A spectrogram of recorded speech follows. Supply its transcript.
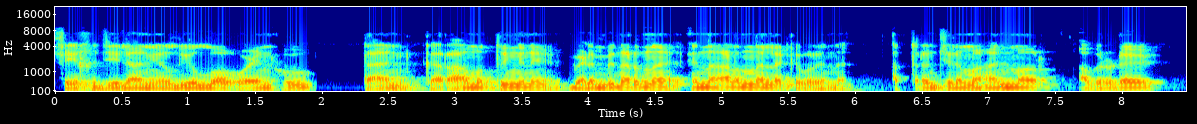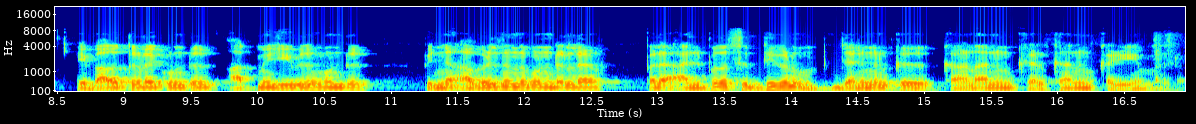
ഷെയ്ഖ് ജീലാനി അലിയുള്ളാഹു അൻഹു താൻ കറാമത്ത് ഇങ്ങനെ വിളമ്പി നടന്ന എന്ന ആളെന്നല്ലൊക്കെ പറയുന്നത്. അത്തരം ചില മഹാന്മാർ അവരുടെ വിഭാഗത്തുകളെ കൊണ്ട് ആത്മീയ ജീവിതം കൊണ്ട് പിന്നെ അവരിൽ നിന്നുകൊണ്ടുള്ള പല അത്ഭുത സിദ്ധികളും ജനങ്ങൾക്ക് കാണാനും കേൾക്കാനും കഴിയുമല്ലോ.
